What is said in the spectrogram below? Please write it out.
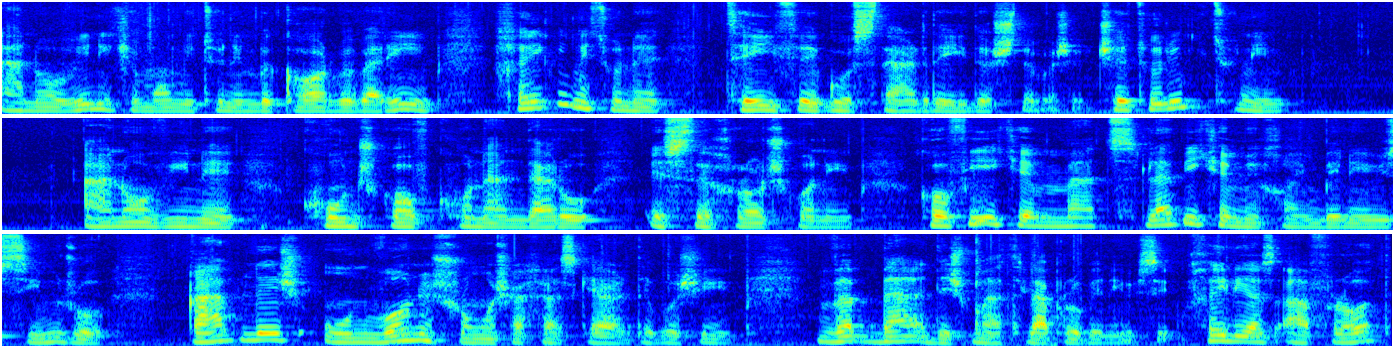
عناوینی که ما می‌تونیم به کار ببریم خیلی می‌تونه طیف گسترده ای داشته باشه. چطوری می‌تونیم عناوین کنجکاو کننده رو استخراج کنیم. کافیه که مطلبی که می‌خوایم بنویسیم رو قبلش عنوانش رو مشخص کرده باشیم و بعدش مطلب رو بنویسیم. خیلی از افراد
